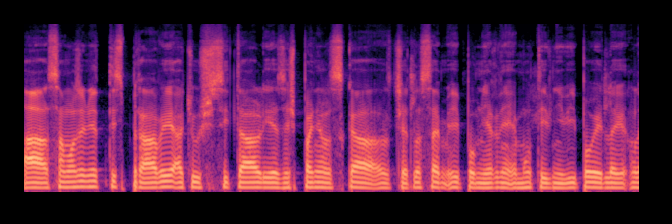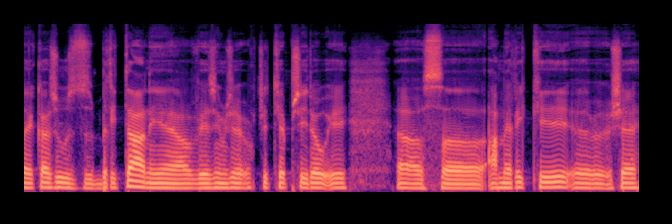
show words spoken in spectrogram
A samozřejmě ty zprávy, ať už z Itálie, ze Španělska, četl jsem i poměrně emotivní výpověď lékařů z Británie a věřím, že určitě přijdou i eh, z Ameriky, eh, že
